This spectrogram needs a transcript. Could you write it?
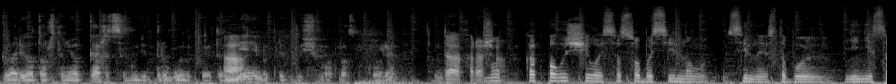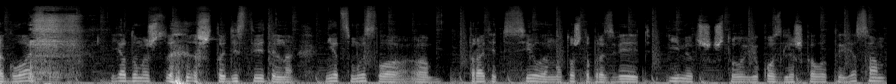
говорил о том, что у него, кажется, будет другое какое-то а. мнение по предыдущему вопросу. Коля. Да, хорошо. Ну, как получилось, особо сильно, сильно я с тобой не, не согласен. Я думаю, что, что действительно нет смысла э, тратить силы на то, чтобы развеять имидж, что ЮКОС для школоты. Я сам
